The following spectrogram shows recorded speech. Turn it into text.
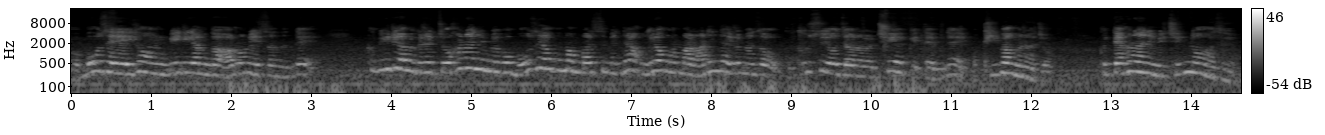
어, 모세의 형 미리암과 아론이 있었는데 그 미리암이 그랬죠. 하나님이 뭐 모세하고만 말씀했냐 우리하고는 말 안 했냐 이러면서 그 구스 여자를 취했기 때문에 뭐 비방을 하죠. 그때 하나님이 진노하세요.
